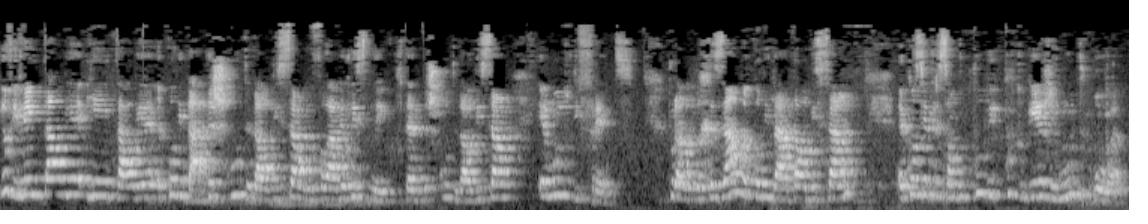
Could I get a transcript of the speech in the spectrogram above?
eu vivo em Itália e em Itália a qualidade da escuta, da audição, eu falava em listening, portanto, da escuta, da audição, é muito diferente. Por alguma razão, a qualidade da audição a concentração do público português é muito boa,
